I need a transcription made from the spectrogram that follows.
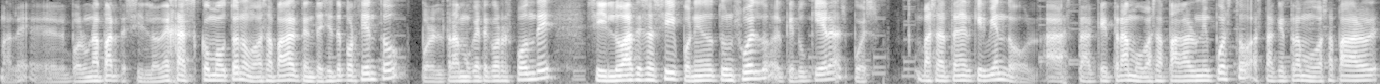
¿Vale? Eh, Por una parte, si lo dejas como autónomo vas a pagar el 37% por el tramo que te corresponde. Si lo haces así poniéndote un sueldo, el que tú quieras, pues vas a tener que ir viendo hasta qué tramo vas a pagar un impuesto, hasta qué tramo vas a pagar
